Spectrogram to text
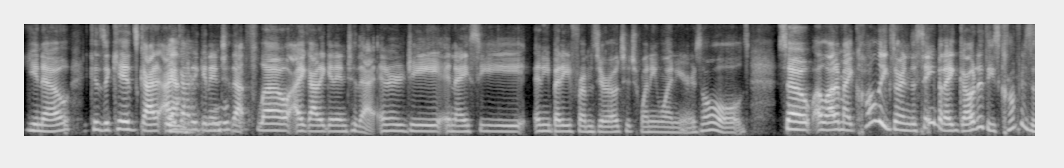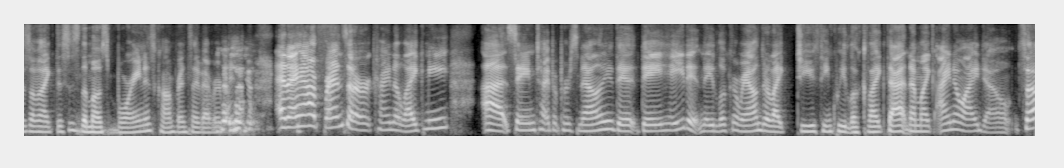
you know because the kids got yeah. i got to get into that flow i got to get into that energy and i see anybody from 0 to 21 years old so a lot of my colleagues are in the same but i go to these conferences i'm like this is the most boringest conference i've ever been to and i have friends that are kind of like me uh, same type of personality. They they hate it and they look around. They're like, "Do you think we look like that?" And I'm like, "I know I don't." So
